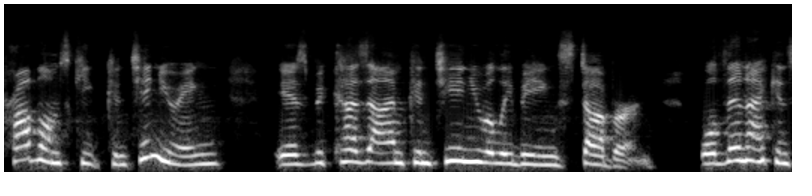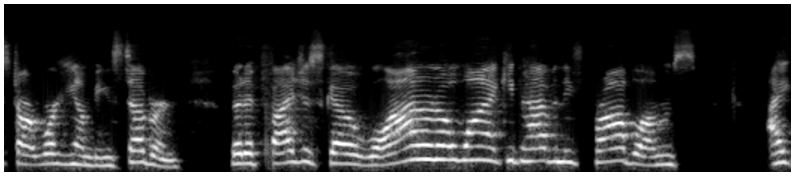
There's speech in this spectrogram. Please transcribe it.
problems keep continuing is because I'm continually being stubborn. Well, then I can start working on being stubborn. But if I just go, well, I don't know why I keep having these problems, I,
